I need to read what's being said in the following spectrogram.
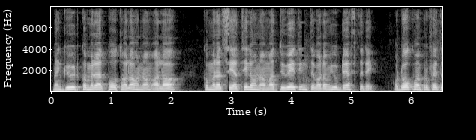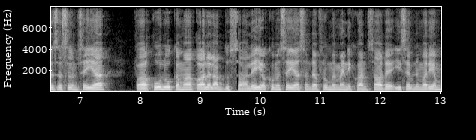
Men Gud kommer att påtala honom, Allah kommer att säga till honom att du vet inte vad de gjorde efter dig. Och då kommer profeten sallallahu säga فأقول كما قال العبد الصالح Jag kommer säga som den fromme människan sade, Isa ibn Maryam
